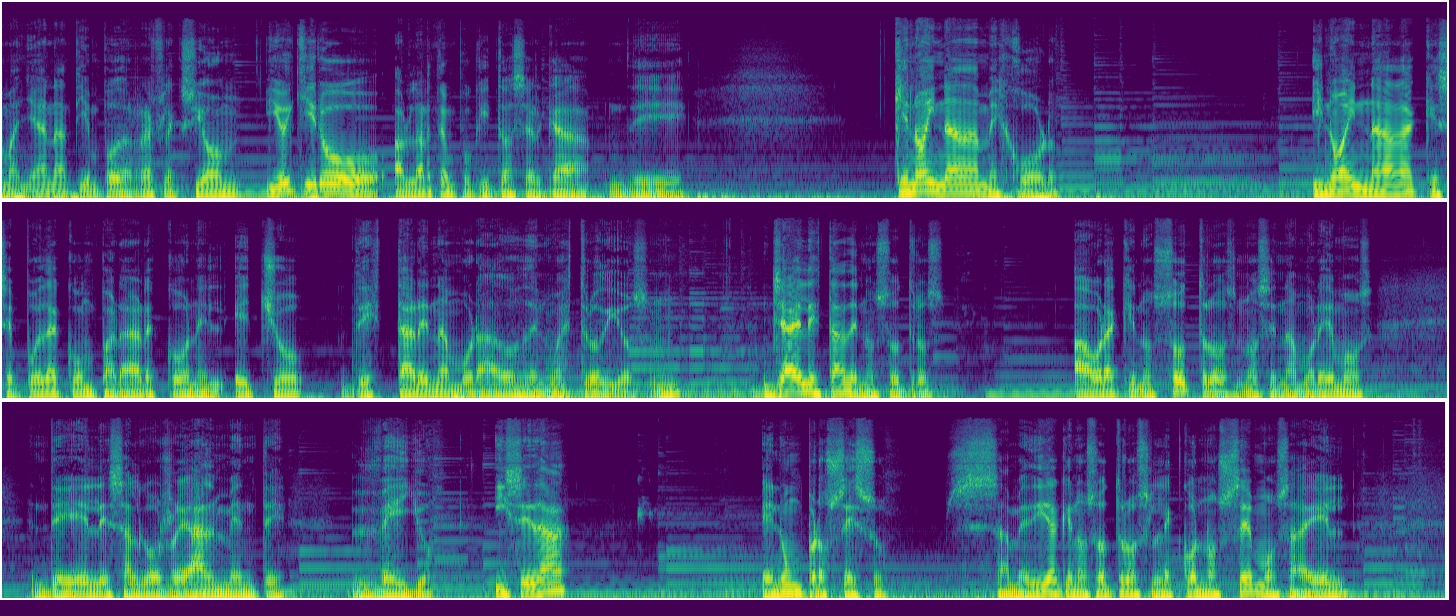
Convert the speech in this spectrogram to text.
mañana, tiempo de reflexión. Y hoy quiero hablarte un poquito acerca de que no hay nada mejor y no hay nada que se pueda comparar con el hecho de estar enamorados de nuestro Dios. Ya Él está de nosotros. Ahora que nosotros nos enamoremos de Él es algo realmente bello. Y se da en un proceso. A medida que nosotros le conocemos a Él,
